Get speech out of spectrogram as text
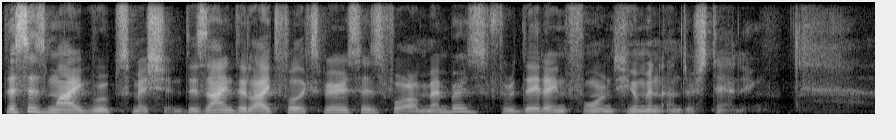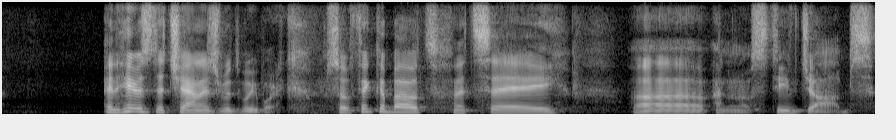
This is my group's mission, design delightful experiences for our members through data-informed human understanding. And here's the challenge with WeWork. So think about, let's say, uh, I don't know, Steve Jobs.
